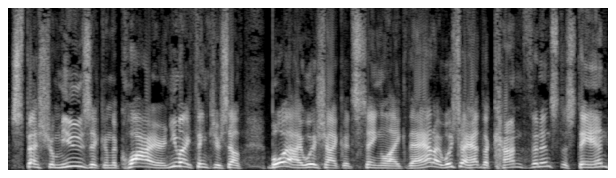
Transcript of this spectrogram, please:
special music in the choir, and you might think to yourself, Boy, I wish I could sing like that. I wish I had the confidence to stand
